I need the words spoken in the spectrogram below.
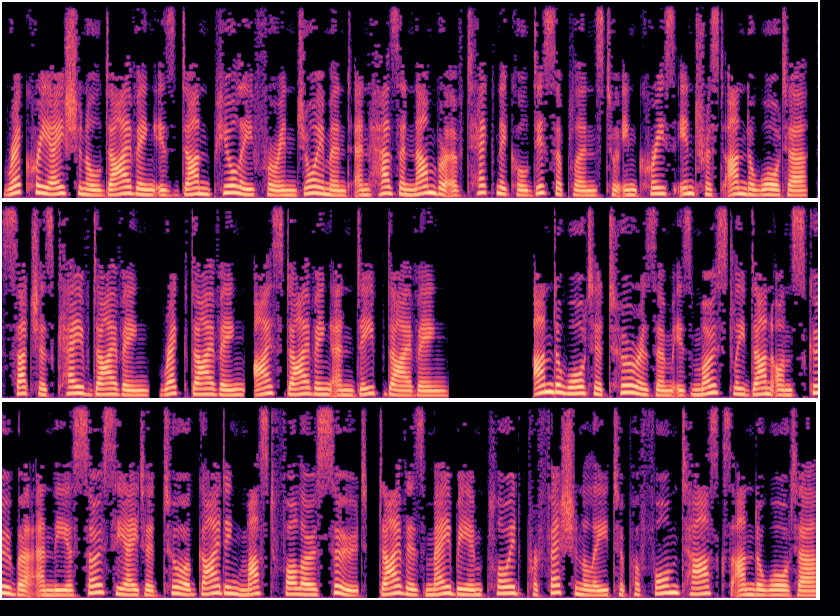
Recreational diving is done purely for enjoyment and has a number of technical disciplines to increase interest underwater, such as cave diving, wreck diving, ice diving and deep diving. Underwater tourism is mostly done on scuba and the associated tour guiding must follow suit. Divers may be employed professionally to perform tasks underwater.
